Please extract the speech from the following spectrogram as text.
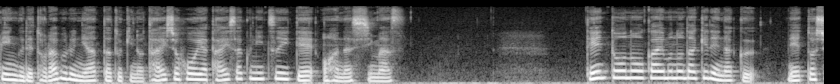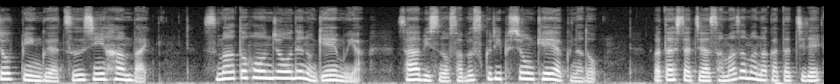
ピングでトラブルに遭った時の対処法や対策についてお話しします。店頭のお買い物だけでなく、ネットショッピングや通信販売、スマートフォン上でのゲームやサービスのサブスクリプション契約など、私たちは様々な形で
